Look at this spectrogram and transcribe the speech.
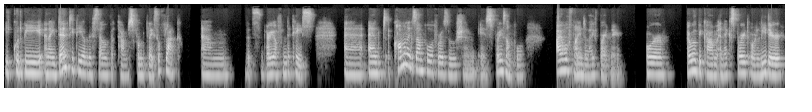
It could be an identity of the self that comes from a place of lack. Um, that's very often the case. Uh, and a common example of resolution is, for example, I will find a life partner, or I will become an expert or leader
